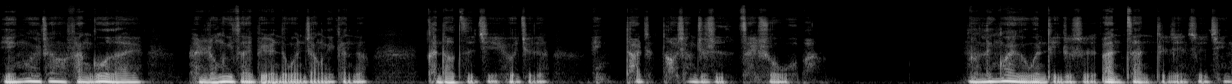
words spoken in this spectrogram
也因为这样，反过来很容易在别人的文章里看到看到自己，会觉得，哎，他这好像就是在说我吧。那另外一个问题就是暗赞这件事情。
